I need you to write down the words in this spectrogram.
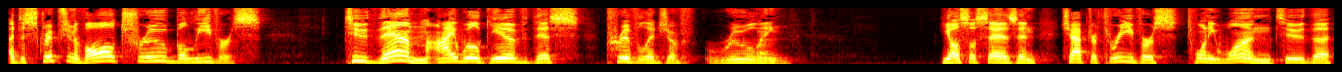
a description of all true believers, to them I will give this privilege of ruling. He also says in chapter 3, verse 21, to the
